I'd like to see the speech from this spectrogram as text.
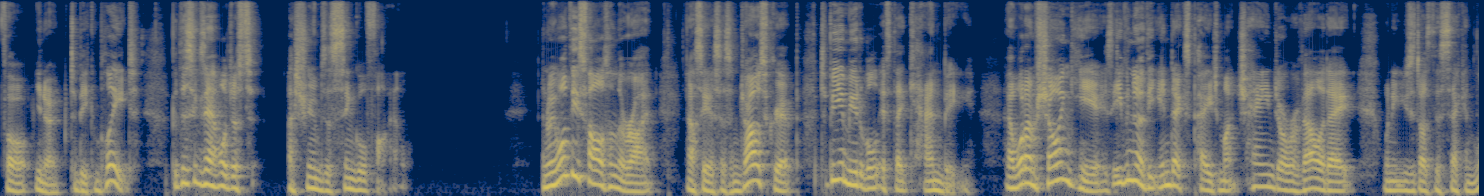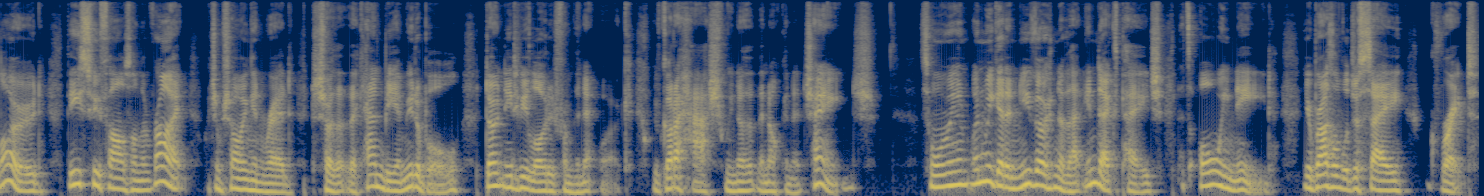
for you know, to be complete, but this example just assumes a single file. And we want these files on the right, our CSS and JavaScript, to be immutable if they can be. And what I'm showing here is even though the index page might change or revalidate when a user does the second load, these two files on the right, which I'm showing in red to show that they can be immutable, don't need to be loaded from the network. We've got a hash, we know that they're not going to change. So when we, when we get a new version of that index page, that's all we need. Your browser will just say, great,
